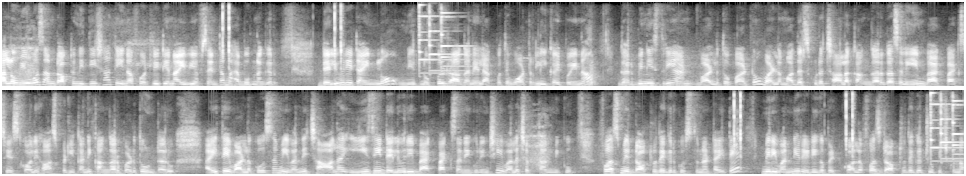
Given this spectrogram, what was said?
Hello viewers I'm doctor Nitisha Tina fertility and IVF center Mahabub Nagar delivery టైంలో మీరు నొప్పులు రాగానే లేకపోతే వాటర్ లీక్ అయిపోయినా గర్భిణీ స్త్రీ అండ్ వాళ్ళతో పాటు వాళ్ళ మదర్స్ కూడా చాలా కంగారుగా అసలు ఏం బ్యాక్ ప్యాక్స్ చేసుకోవాలి హాస్పిటల్కి అని కంగారు పడుతూ ఉంటారు. అయితే వాళ్ళ కోసం ఇవన్నీ చాలా ఈజీ డెలివరీ బ్యాక్ ప్యాక్స్ అనే గురించి ఇవాళ చెప్తాను మీకు. ఫస్ట్ మీరు డాక్టర్ దగ్గరికి వస్తున్నట్టయితే మీరు ఇవన్నీ రెడీగా పెట్టుకోవాలి? ఫస్ట్ డాక్టర్ దగ్గర చూపించుకున్న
